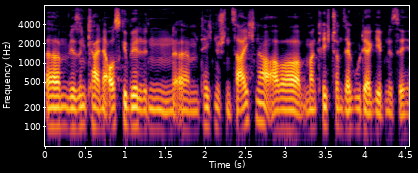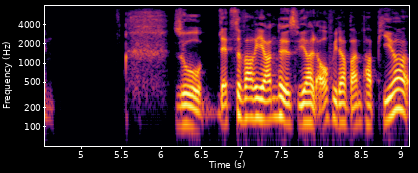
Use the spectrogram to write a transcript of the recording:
Ähm, wir sind keine ausgebildeten ähm, technischen Zeichner, aber man kriegt schon sehr gute Ergebnisse hin. So, letzte Variante ist wie halt auch wieder beim Papier.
